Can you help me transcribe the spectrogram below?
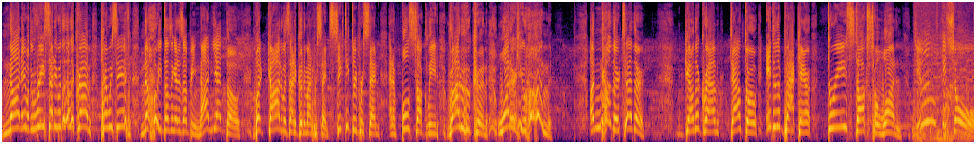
Not able to reset it with another crab. Can we see it? No, he doesn't get his up Not yet, though. But God was at a good amount of percent. 63% and a full stock lead. Rarukun, what are you on? Another tether. Another grab, down throw, into the back air. Three stocks to one. 準決勝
